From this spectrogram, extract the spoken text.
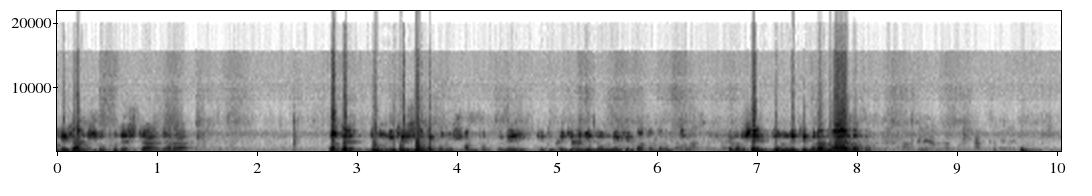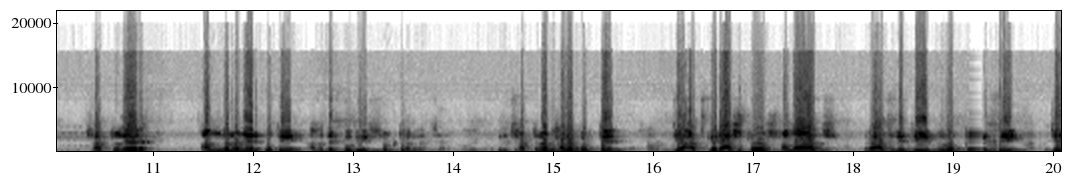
অধিকাংশ উপদেষ্টা যারা, তাদের দুর্নীতির সাথে কোনো সম্পর্ক নেই, কিন্তু কিছু কিছু দুর্নীতির কথা তো উঠছে এবং সেই দুর্নীতিগুলো ভয়াবহ। ছাত্রদের আন্দোলনের প্রতি আমাদের গভীর শ্রদ্ধা রয়েছে। কিন্তু ছাত্ররা ভালো করতেন যে আজকে রাষ্ট্র, সমাজ, রাজনীতি, ব্যুরোক্রেসি যে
